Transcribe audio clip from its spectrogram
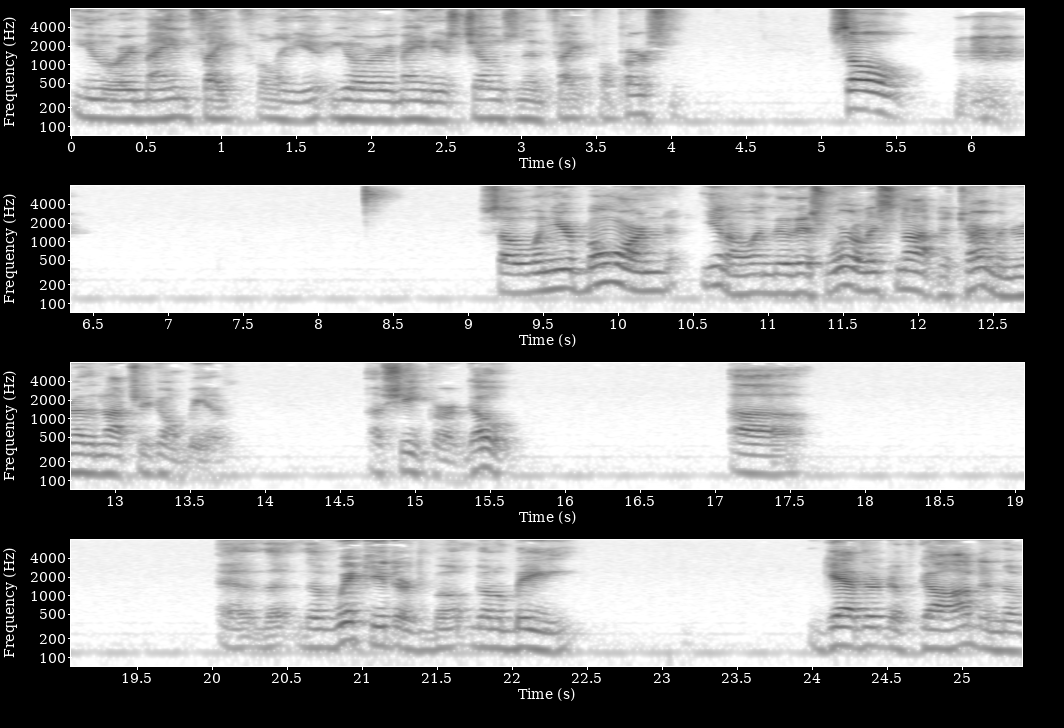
you will remain faithful and you, you'll remain his chosen and faithful person. So, so when you're born, you know, into this world, it's not determined whether or not you're going to be a, a sheep or a goat. Uh, uh, the, the wicked are going to be gathered of God, and the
